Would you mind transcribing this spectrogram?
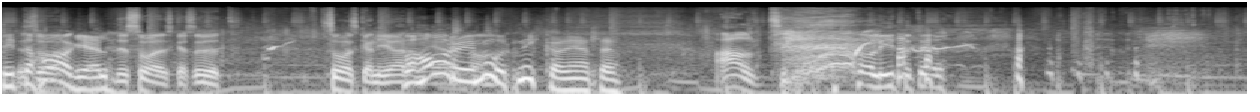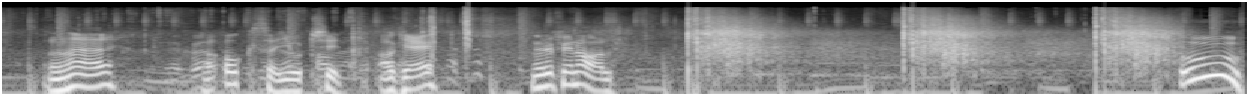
Det Lite är, så, hagel. det är så det ska se ut. Så ska ni göra. Vad har du emot Nikon egentligen? Allt! Och lite till. Den här har också gjort sitt. Okej, nu är det final. Ooh!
